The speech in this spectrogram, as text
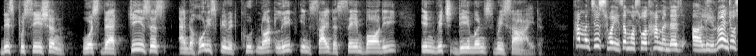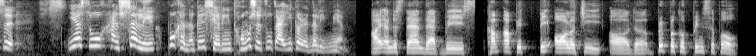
this position was that Jesus and the Holy Spirit could not live inside the same body in which demons reside. 他们之所以这么说，他们的呃理论就是，耶稣和圣灵不可能跟邪灵同时住在一个人的里面。 I understand that we come up with theology or the biblical principle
